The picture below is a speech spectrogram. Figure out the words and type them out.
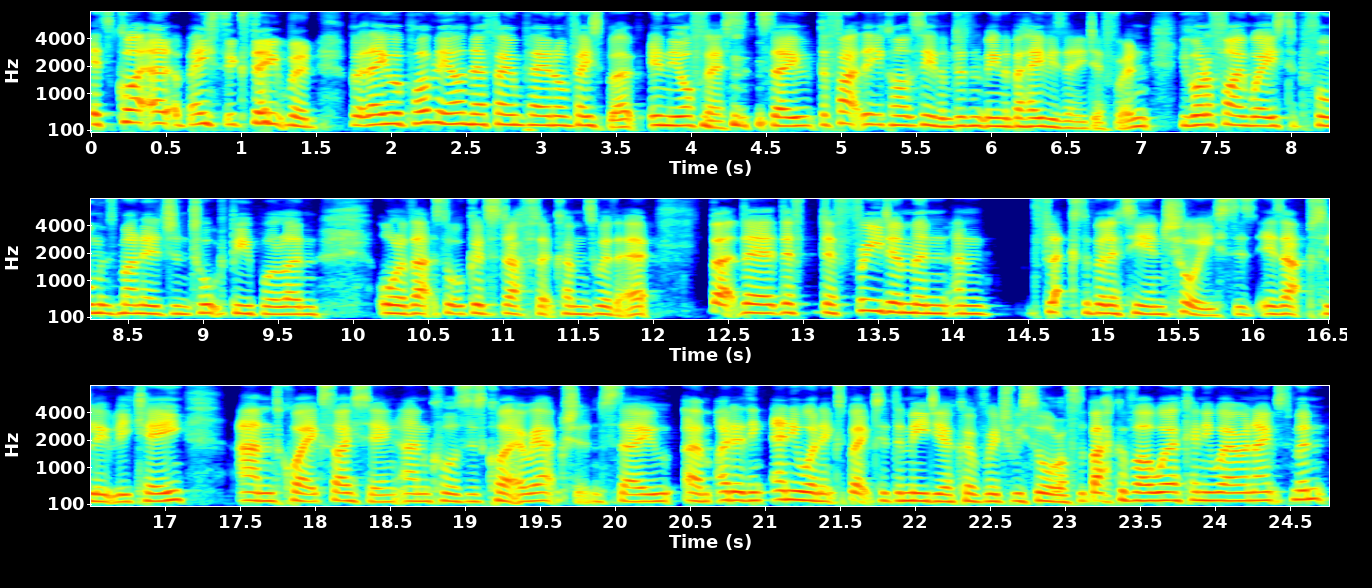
it's quite a, basic statement, but they were probably on their phone playing on Facebook in the office. so the fact that you can't see them doesn't mean the behavior is any different. You've got to find ways to performance manage and talk to people and all of that sort of good stuff that comes with it. But the the, the freedom and, and flexibility and choice is, is absolutely key and quite exciting and causes quite a reaction. So um, I don't think anyone expected the media coverage we saw off the back of our Work Anywhere announcement.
